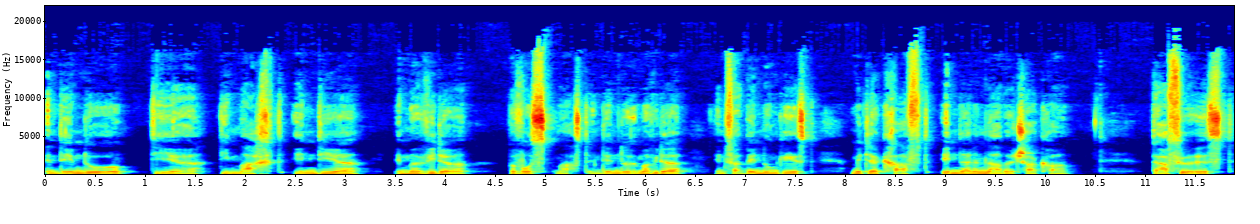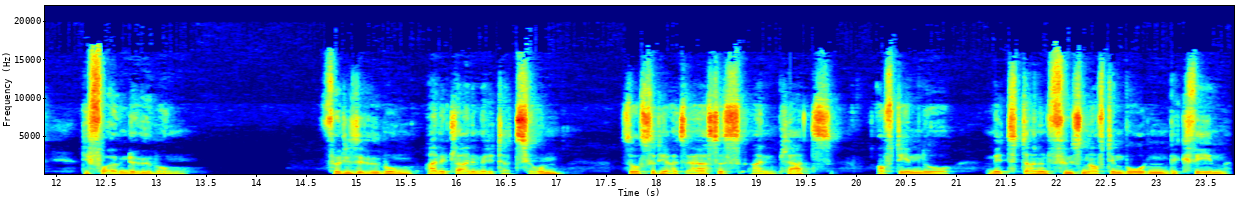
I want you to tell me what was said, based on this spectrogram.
indem du dir die Macht in dir immer wieder bewusst machst, indem du immer wieder in Verbindung gehst mit der Kraft in deinem Nabelchakra. Dafür ist die folgende Übung. Für diese Übung eine kleine Meditation. Suchst du dir als erstes einen Platz, auf dem du mit deinen Füßen auf dem Boden bequem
